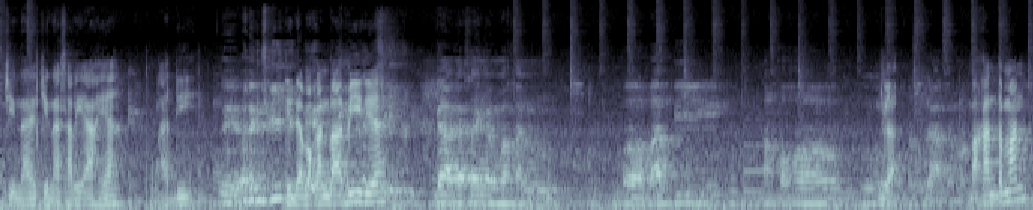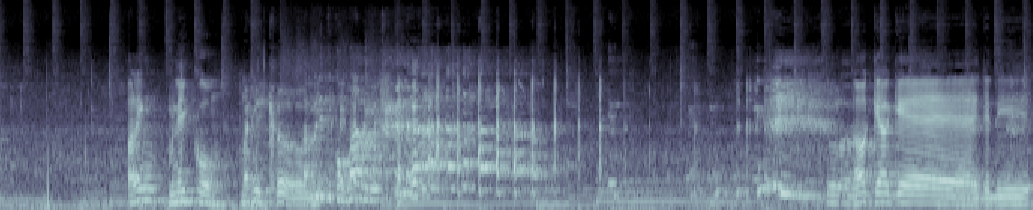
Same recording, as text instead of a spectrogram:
Cina Cina syariah ya, Adi. Iya. Tidak makan babi dia. Enggak, enggak saya enggak makan eh, babi, alkohol gitu. Enggak. Enggak, enggak makan. Makan teman? Paling menikung. Menikung. Tapi ditikung balik. Oke oke. Jadi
